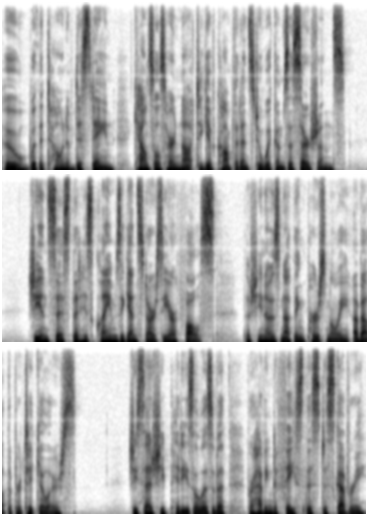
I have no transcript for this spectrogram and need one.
who, with a tone of disdain, counsels her not to give confidence to Wickham's assertions. She insists that his claims against Darcy are false, though she knows nothing personally about the particulars. She says she pities Elizabeth for having to face this discovery,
